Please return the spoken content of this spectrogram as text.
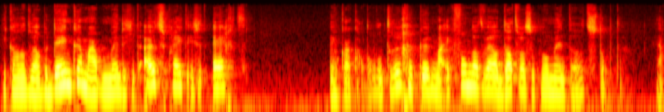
je kan het wel bedenken, maar op het moment dat je het uitspreekt, is het echt. Ik had al wel teruggekund, maar ik vond dat wel, dat was het moment dat het stopte. Ja.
